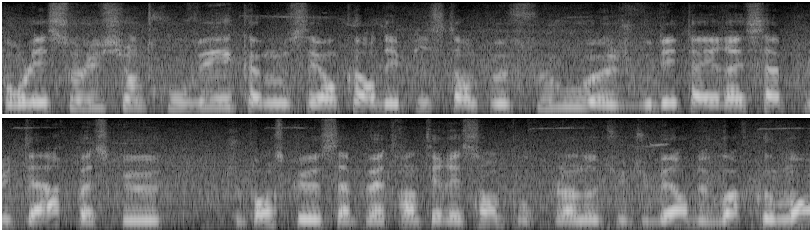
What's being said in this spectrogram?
Pour les solutions trouvées, comme c'est encore des pistes un peu floues, euh, je vous détaillerai ça plus tard parce que je pense que ça peut être intéressant pour plein d'autres youtubeurs de voir comment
